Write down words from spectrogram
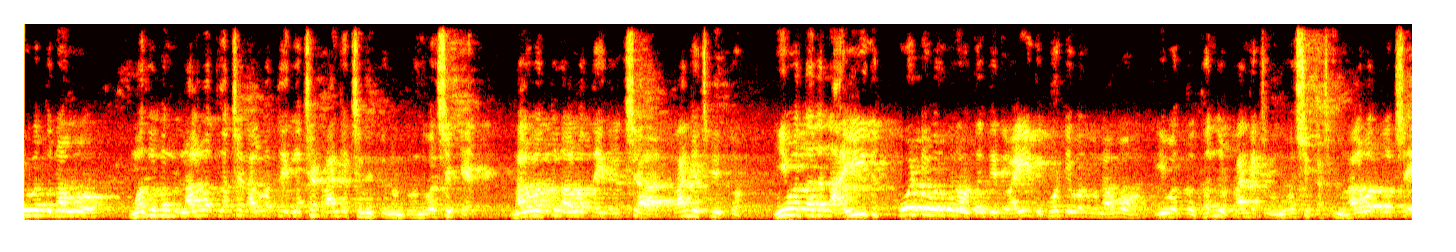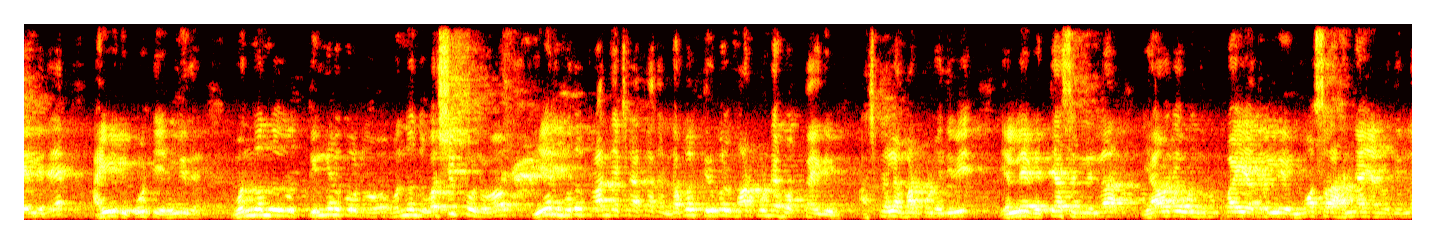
ಇವತ್ತು ನಾವು ಮೊದಲು ಬಂದು ನಲವತ್ತು ಲಕ್ಷ, ನಲವತ್ತೈದು ಲಕ್ಷ ಟ್ರಾನ್ಸಾಕ್ಷನ್ ಇತ್ತು ನಮ್ದು ಒಂದು ವರ್ಷಕ್ಕೆ. ನಲವತ್ತು, ನಲವತ್ತೈದು ಲಕ್ಷ ಟ್ರಾನ್ಸಾಕ್ಷನ್ ಇತ್ತು. ಇವತ್ತು ಅದನ್ನು ಐದು ಕೋಟಿವರೆಗೂ ನಾವು ತಂದಿದ್ದೀವಿ. ಐದು ಕೋಟಿವರೆಗೂ ನಾವು ಇವತ್ತು ತಂದು ಟ್ರಾನ್ಸಾಕ್ಷನ್ ಒಂದು ವರ್ಷಕ್ಕೆ ಅಷ್ಟು. ನಲವತ್ತು ಲಕ್ಷ ಎಲ್ಲಿದೆ? ಐದು ಕೋಟಿ ಎಲ್ಲಿದೆ? ಒಂದೊಂದು ತಿಂಗಳಿಗೂ ಒಂದೊಂದು ವರ್ಷಕ್ಕೂ ಏನು ಮೊದಲು ಟ್ರಾನ್ಸಾಕ್ಷನ್ ಆಗ್ತದೆ ಡಬಲ್ ತ್ರಿಬಲ್ ಮಾಡ್ಕೊಂಡೇ ಹೋಗ್ತಾ ಇದ್ದೀವಿ ಅಷ್ಟೆಲ್ಲ ಮಾಡ್ಕೊಂಡಿದ್ದೀವಿ ಎಲ್ಲೇ ವ್ಯತ್ಯಾಸಗಳಿಲ್ಲ. ಯಾವುದೇ ಒಂದು ರೂಪಾಯಿ ಅದರಲ್ಲಿ ಮೋಸ, ಅನ್ಯಾಯ ಅನ್ನೋದಿಲ್ಲ.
